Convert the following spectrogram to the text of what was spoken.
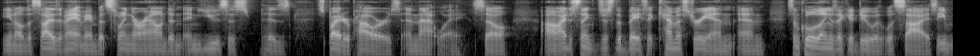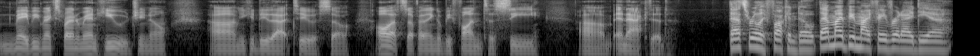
you know, the size of Ant Man, but swing around and, and use his, his spider powers in that way. So uh, I just think just the basic chemistry and, and some cool things they could do with, with size, even maybe make Spider Man huge, you know, um, you could do that too. So all that stuff I think would be fun to see um, enacted. That's really fucking dope. That might be my favorite idea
